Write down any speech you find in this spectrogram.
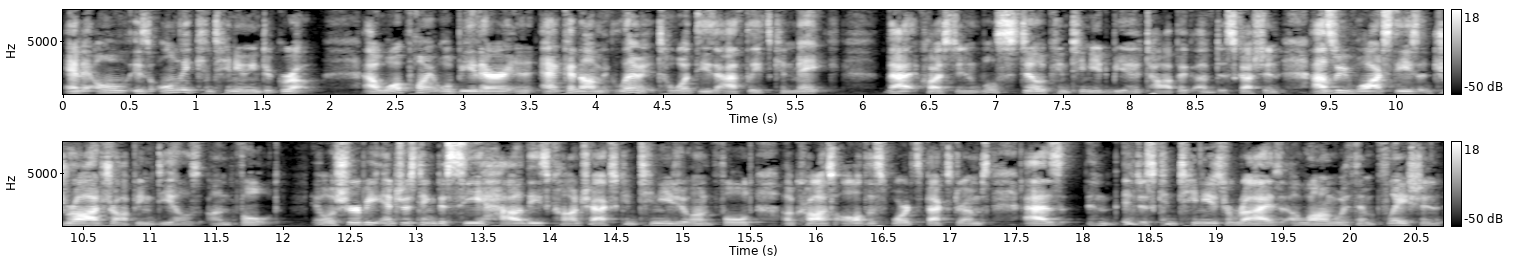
and it is only continuing to grow. At what point will be there an economic limit to what these athletes can make? That question will still continue to be a topic of discussion as we watch these draw dropping deals unfold. It will sure be interesting to see how these contracts continue to unfold across all the sports spectrums as it just continues to rise along with inflation,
